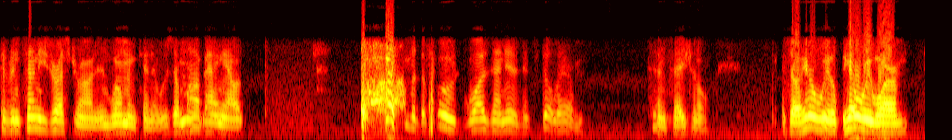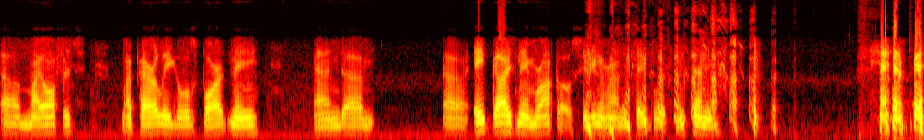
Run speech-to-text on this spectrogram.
to Vincenti's restaurant in Wilmington. It was a mob hangout, but the food was and is it's still there, sensational. So here we here we were, uh, my office, my paralegals, Bart, me, and um, uh, eight guys named Rocco sitting around the table at Vincenti's.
